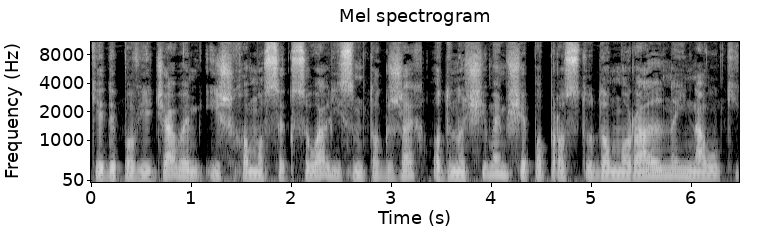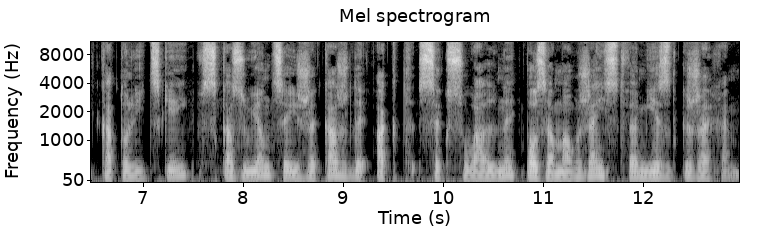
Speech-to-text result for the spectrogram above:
Kiedy powiedziałem, iż homoseksualizm to grzech, odnosiłem się po prostu do moralnej nauki katolickiej, wskazującej, że każdy akt seksualny poza małżeństwem jest grzechem.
